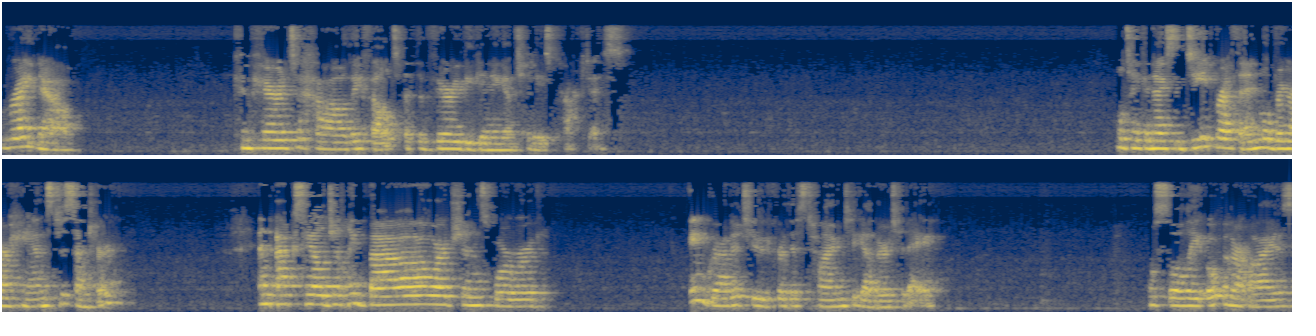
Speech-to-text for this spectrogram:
right now compared to how they felt at the very beginning of today's practice. We'll take a nice deep breath in. We'll bring our hands to center. And exhale, gently bow our chins forward in gratitude for this time together today. We'll slowly open our eyes.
